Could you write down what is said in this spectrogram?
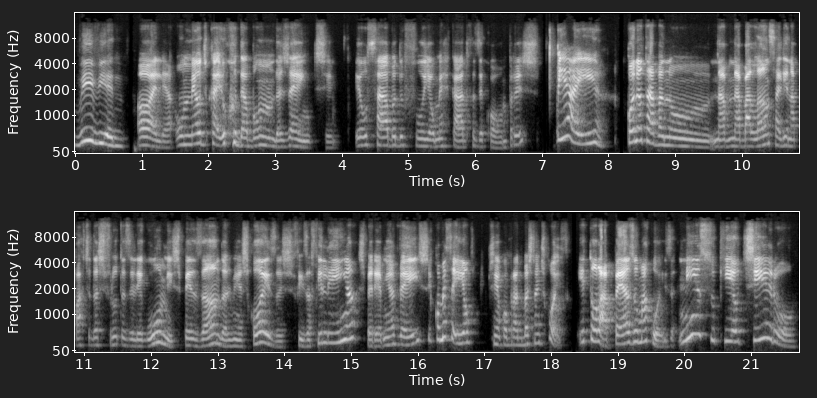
Vivian. Olha, o meu de cair o cu da bunda, gente. Eu sábado fui ao mercado fazer compras. E aí, quando eu estava na, na balança ali na parte das frutas e legumes, pesando as minhas coisas, fiz a filinha, esperei a minha vez e comecei. E eu tinha comprado bastante coisa. E tô lá, peso uma coisa. Nisso que eu tiro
